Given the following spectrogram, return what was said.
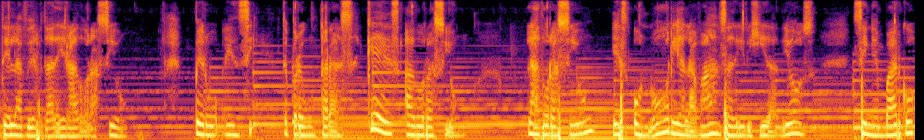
de la verdadera adoración. Pero en sí te preguntarás, ¿qué es adoración? La adoración es honor y alabanza dirigida a Dios. Sin embargo,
